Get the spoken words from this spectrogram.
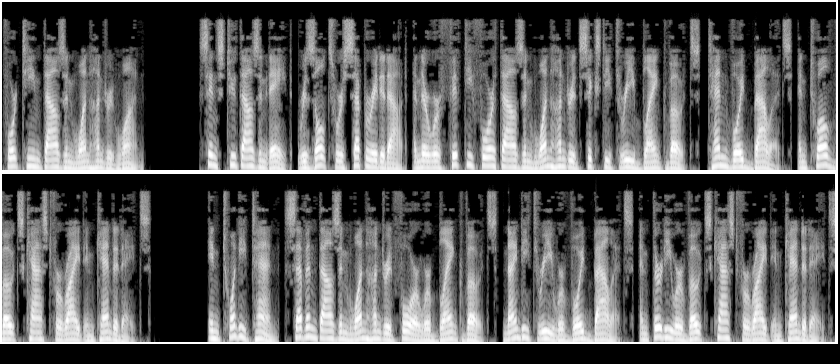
14,101. Since 2008, results were separated out, and there were 54,163 blank votes, 10 void ballots, and 12 votes cast for write-in candidates. In 2010, 7,104 were blank votes, 93 were void ballots, and 30 were votes cast for write-in candidates.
